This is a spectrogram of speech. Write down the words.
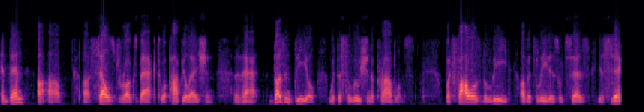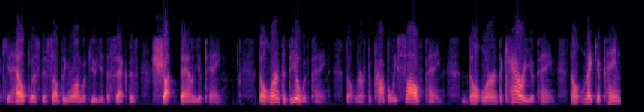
and then uh, uh, uh, sells drugs back to a population that doesn't deal with the solution of problems, but follows the lead of its leaders, which says, You're sick, you're helpless, there's something wrong with you, you're defective, shut down your pain. Don't learn to deal with pain. Don't learn to properly solve pain. Don't learn to carry your pain. Don't make your pain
